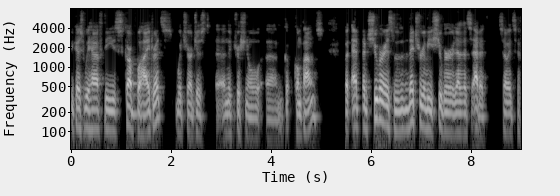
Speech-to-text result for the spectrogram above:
because we have these carbohydrates, which are just uh, nutritional um, co- compounds. But added sugar is literally sugar that is added. So it's a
